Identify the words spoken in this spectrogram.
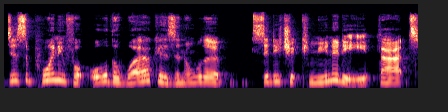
disappointing for all the workers and all the City Chic community that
